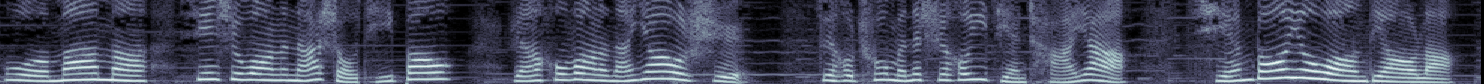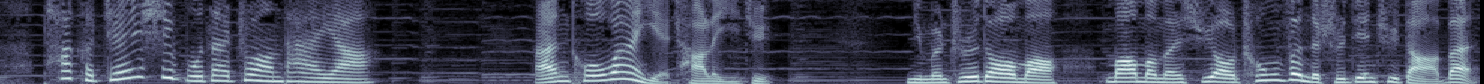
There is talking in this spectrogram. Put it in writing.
我妈妈先是忘了拿手提包，然后忘了拿钥匙，最后出门的时候一检查呀，钱包又忘掉了。她可真是不在状态呀。安托万也插了一句：“你们知道吗？妈妈们需要充分的时间去打扮，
